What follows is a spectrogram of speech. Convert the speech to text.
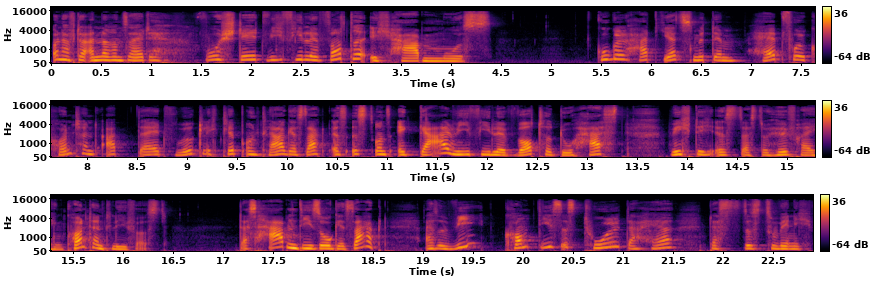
Und auf der anderen Seite, wo steht, wie viele Wörter ich haben muss? Google hat jetzt mit dem Helpful Content Update wirklich klipp und klar gesagt, es ist uns egal, wie viele Wörter du hast. Wichtig ist, dass du hilfreichen Content lieferst. Das haben die so gesagt. Also wie kommt dieses Tool daher, dass das zu wenig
